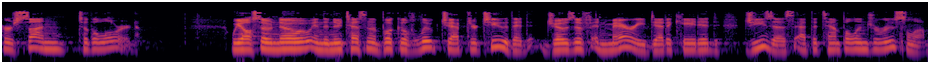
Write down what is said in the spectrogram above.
her son to the Lord. We also know in the New Testament book of Luke, chapter 2, that Joseph and Mary dedicated Jesus at the temple in Jerusalem.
